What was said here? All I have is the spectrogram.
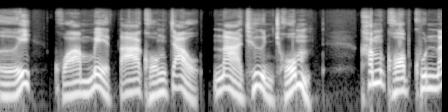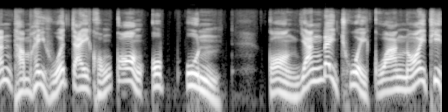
เอ๋ย ความเมตตาของเจ้าน่าชื่นชมคำขอบคุณนั้นทำให้หัวใจของก้องอบอุ่น ก้องยังได้ช่วยกวางน้อยที่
